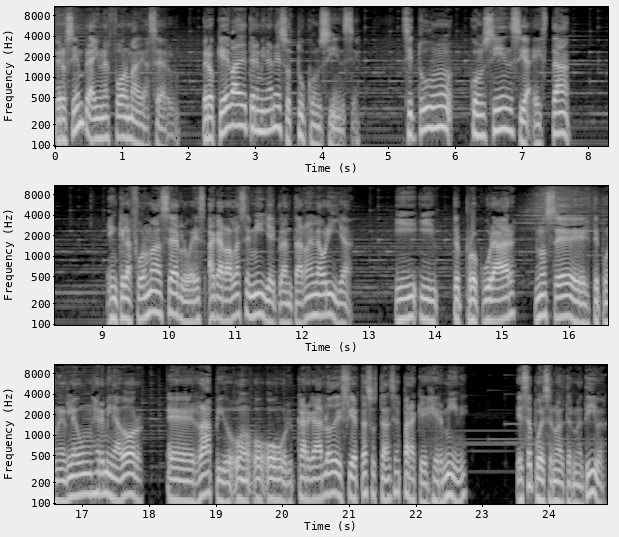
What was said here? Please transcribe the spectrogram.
Pero siempre hay una forma de hacerlo. Pero ¿qué va a determinar eso? Tu conciencia. Si tu conciencia está en que la forma de hacerlo es agarrar la semilla y plantarla en la orilla y, procurar, no sé, este, ponerle un germinador eh, rápido o, cargarlo de ciertas sustancias para que germine, esa puede ser una alternativa.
